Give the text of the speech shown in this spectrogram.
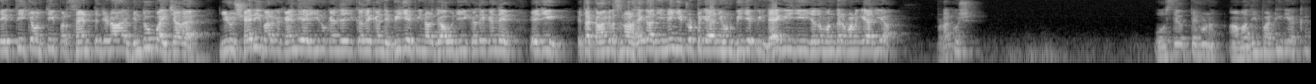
33 34% ਜਿਹੜਾ ਹਿੰਦੂ ਭਾਈਚਾਰਾ ਹੈ, ਜਿਹਨੂੰ ਸ਼ਹਿਰੀ ਵਰਗ ਕਹਿੰਦੇ ਆ ਜਿਹਨੂੰ ਕਹਿੰਦੇ ਜੀ, ਕਦੇ ਕਹਿੰਦੇ ਬੀਜੇਪੀ ਨਾਲ ਜਾਊ ਜੀ, ਕਦੇ ਕਹਿੰਦੇ ਇਹ ਜੀ, ਇਹ ਤਾਂ ਕਾਂਗਰਸ ਨਾਲ ਹੈਗਾ ਜੀ, ਨਹੀਂ ਜੀ, ਟੁੱਟ ਗਿਆ ਜੀ, ਹੁਣ ਬੀਜੇਪੀ ਲੈ ਗਈ ਜੀ, ਜਦੋਂ ਮੰਦਰ ਬਣ ਗਿਆ ਜੀ, ਆ, ਬੜਾ ਕੁਛ ਉਸ ਦੇ ਉੱਤੇ ਹੁਣ ਆਮ ਆਦਮੀ ਪਾਰਟੀ ਦੀ ਅੱਖ ਹੈ।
